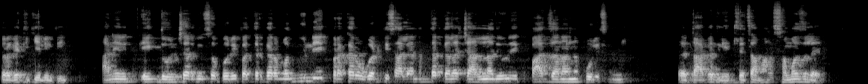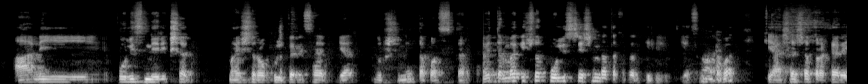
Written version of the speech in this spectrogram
प्रगती केली होती. आणि एक दोन चार दिवसापूर्वी पत्रकार बंधूंनी एक प्रकार उघडकीस आल्यानंतर त्याला चालना देऊन एक पाच जणांना पोलिसांनी ताब्यात घेतल्याचं आम्हाला समजलंय. आणि पोलीस निरीक्षक महेशराव कुलकर्णी साहेब या दृष्टीने तपास करतात. आम्ही त्र्यंबकेश्वर पोलीस स्टेशनला तक्रार केली होती या संदर्भात की अशा अशा प्रकारे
